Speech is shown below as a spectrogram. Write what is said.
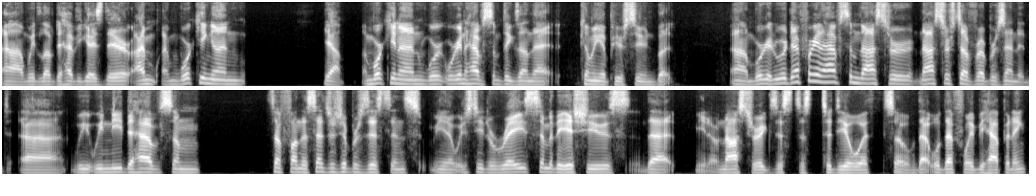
Uh, we'd love to have you guys there. I'm I'm working on, yeah, I'm working on. We're we're gonna have some things on that coming up here soon, but um, we're we're definitely gonna have some Nostr Nostr stuff represented. Uh, we we need to have some stuff on the censorship resistance. You know, we just need to raise some of the issues that you know Nostr exists to, to deal with. So that will definitely be happening.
